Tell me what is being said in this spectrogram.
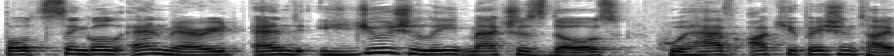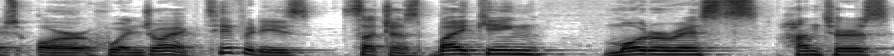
both single and married, and usually matches those who have occupation types or who enjoy activities such as biking, motorists, hunters,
